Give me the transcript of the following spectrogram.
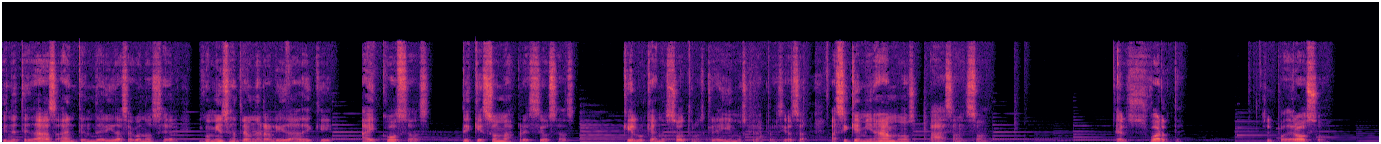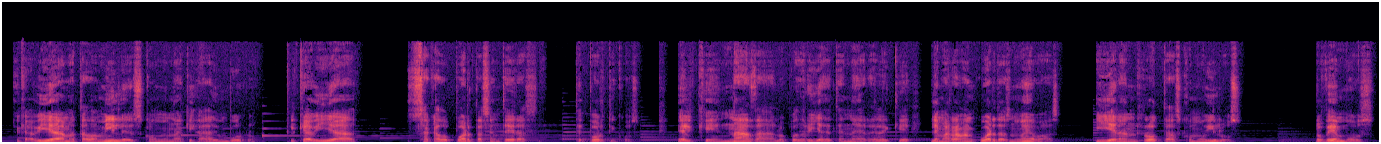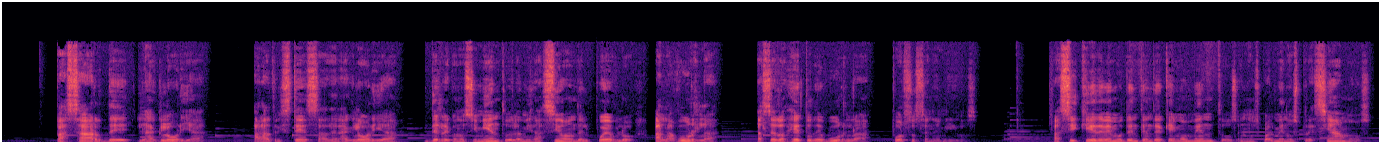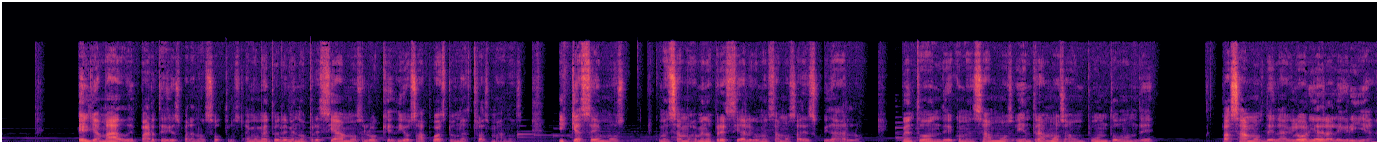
Donde te das a entender y das a conocer y comienzas a entrar en una realidad de que hay cosas de que son más preciosas que lo que a nosotros creímos que era preciosa. Así que miramos a Sansón, el fuerte, el poderoso, el que había matado a miles con una quijada de un burro el que había sacado puertas enteras de pórticos, el que nada lo podría detener, el que le amarraban cuerdas nuevas y eran rotas como hilos. Lo vemos pasar de la gloria a la tristeza, de la gloria del reconocimiento, de la admiración del pueblo, a la burla, a ser objeto de burla por sus enemigos. Así que debemos de entender que hay momentos en los cuales menospreciamos el llamado de parte de Dios para nosotros. Hay momentos de menospreciamos lo que Dios ha puesto en nuestras manos. ¿Y qué hacemos? Comenzamos a menospreciarlo comenzamos a descuidarlo. Momento donde comenzamos y entramos a un punto donde pasamos de la gloria, de la alegría,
